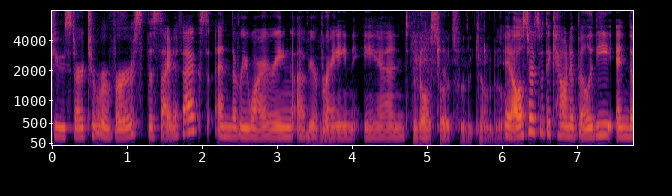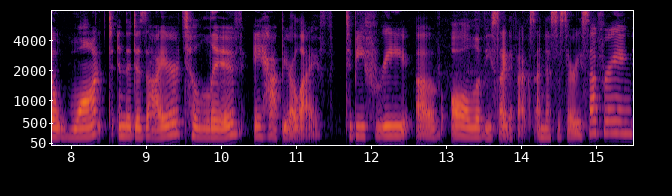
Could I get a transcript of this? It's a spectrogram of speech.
to start to reverse the side effects and the rewiring of your Mm-hmm. brain and it all starts with accountability it all starts with accountability and the want and the desire to live a happier life, to be free of all of these side effects unnecessary suffering,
